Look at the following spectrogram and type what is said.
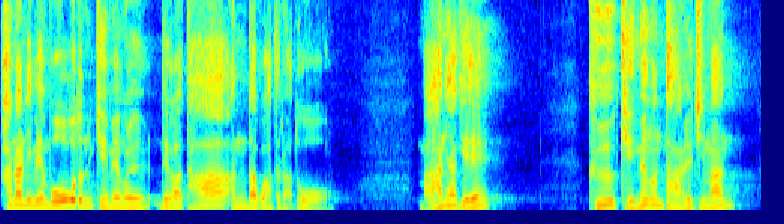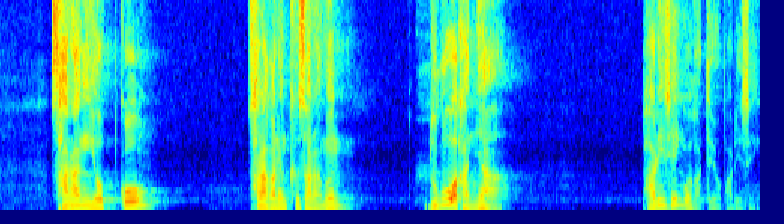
하나님의 모든 계명을 내가 다 안다고 하더라도 만약에 그 계명은 다 알지만 사랑이 없고 살아가는 그 사람은 누구와 같냐? 바리새인과 같아요. 바리새인과.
